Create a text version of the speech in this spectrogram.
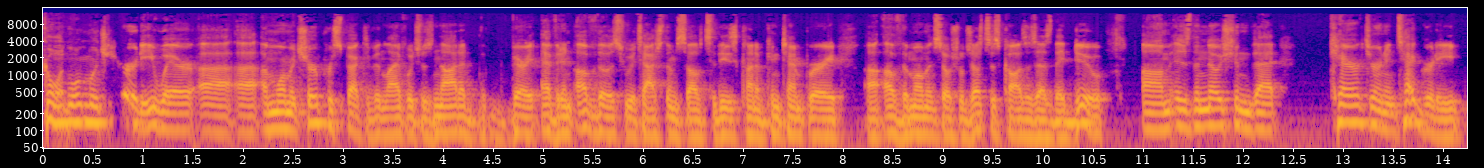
Go on. more maturity, where uh, uh, a more mature perspective in life, which is not a, very evident of those who attach themselves to these kind of contemporary uh, of the moment social justice causes as they do, um, is the notion that character and integrity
